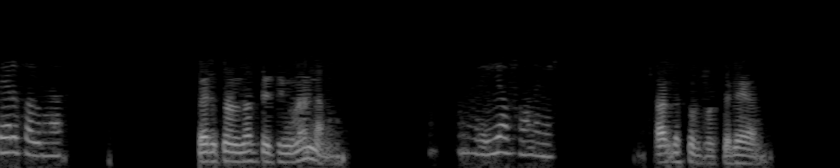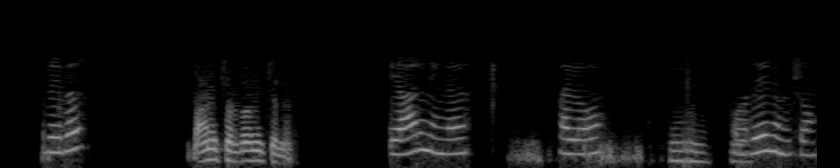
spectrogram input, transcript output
பேரை சொல்லுங்க. பேரு தான் பேசுங்களா என்ன? ஐயா போன் நீ காலைல சொல்றேன் சரியா புரியல? நானே சொல்றேன்னு சொன்னேன். யாரு நீங்க? ஹலோ? ஒரே நிமிஷம்.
